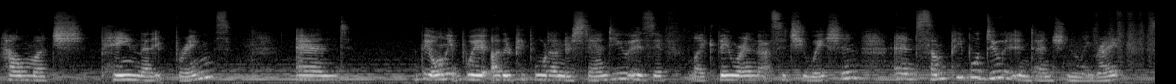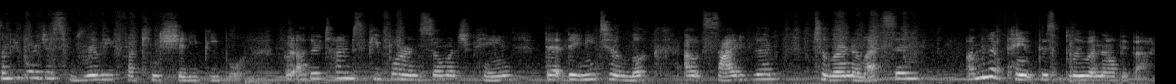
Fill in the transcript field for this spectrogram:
how much pain that it brings and the only way other people would understand you is if like they were in that situation. And some people do it intentionally right? Some people are just really fucking shitty people. But other times people are in so much pain that they need to look outside of them to learn a lesson. I'm gonna paint this blue and then i'll be back.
